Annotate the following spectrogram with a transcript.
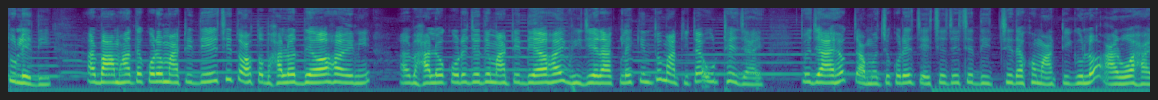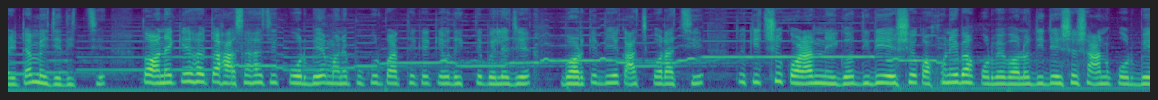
তুলে দিই। আর বাম হাতে করে মাটি দিয়েছি, তো অত ভালো দেওয়া হয়নি। আর ভালো করে যদি মাটি দেওয়া হয়, ভিজিয়ে রাখলে কিন্তু মাটিটা উঠে যায়। তো যাই হোক, চামচে করে চেঁচে চেঁচে দিচ্ছি, দেখো মাটিগুলো, আর ও হাঁড়িটা মেজে দিচ্ছে। তো অনেকে হয়তো হাসাহাসি করবে মানে পুকুর পাড় থেকে কেউ দেখতে পেলে যে, বরকে দিয়ে কাজ করাচ্ছি। তো কিচ্ছু করার নেই গো, দিদি এসে কখনই বা করবে বলো? দিদি এসে স্নান করবে,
